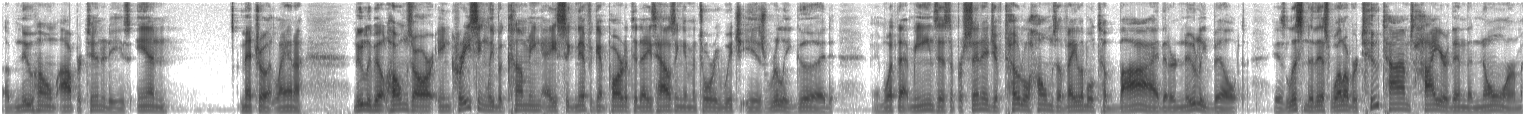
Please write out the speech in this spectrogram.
of new home opportunities in metro Atlanta. Newly built homes are increasingly becoming a significant part of today's housing inventory, which is really good. And what that means is the percentage of total homes available to buy that are newly built is, listen to this, well over two times higher than the norm.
